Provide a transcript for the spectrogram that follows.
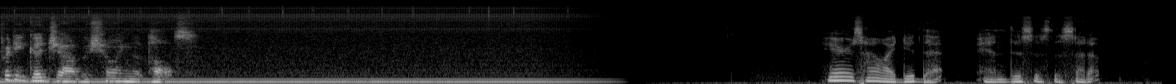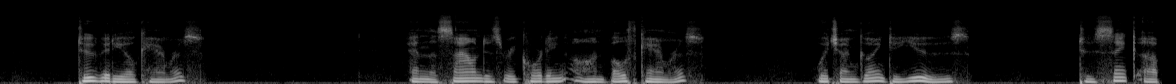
pretty good job of showing the pulse. Here's how I did that, and this is the setup. Two video cameras, and the sound is recording on both cameras, which I'm going to use to sync up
